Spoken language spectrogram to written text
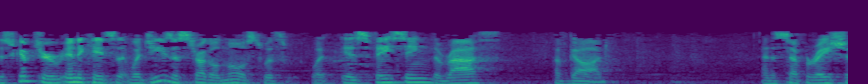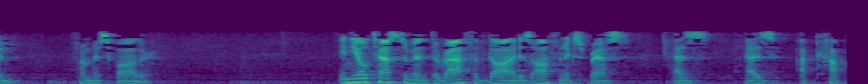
The scripture indicates that what Jesus struggled most with what is facing the wrath of God and the separation from his Father. In the Old Testament, the wrath of God is often expressed as, as a cup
